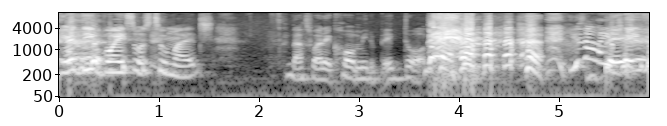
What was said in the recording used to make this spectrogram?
your deep voice was too much That's why they call me the big dog. you sound like big,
